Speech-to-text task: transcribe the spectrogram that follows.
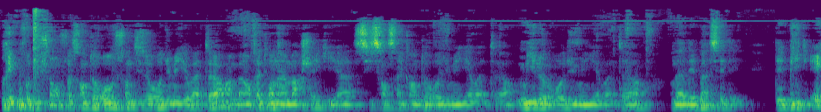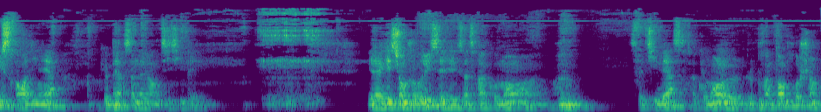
prix de production, 60 euros, 70 euros du mégawattheure, ben en fait, on a un marché qui a 650 euros du mégawattheure, 1000 euros du mégawattheure. On a dépassé des, pics extraordinaires que personne n'avait anticipés. Et la question aujourd'hui, c'est ça sera comment euh, cet hiver, ça sera comment le, printemps prochain?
